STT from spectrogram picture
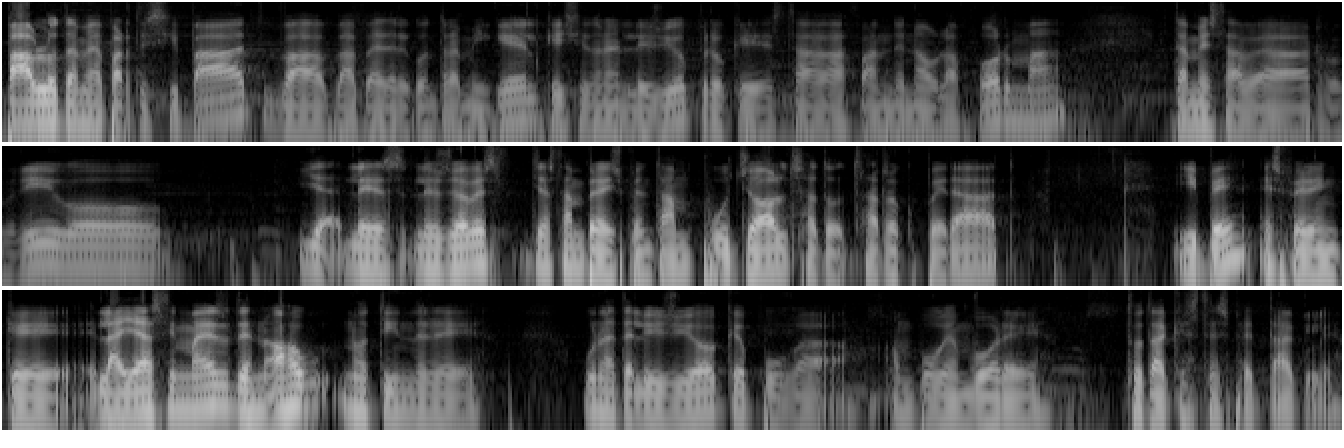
Pablo també ha participat, va, va perdre contra Miquel, que així dona lesió però que està agafant de nou la forma. També estava Rodrigo. Ja, les, les joves ja estan per tant Pujol s'ha recuperat. I bé, esperem que la llàstima és de nou no tindre una televisió que puga, en puguem veure tot aquest espectacle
